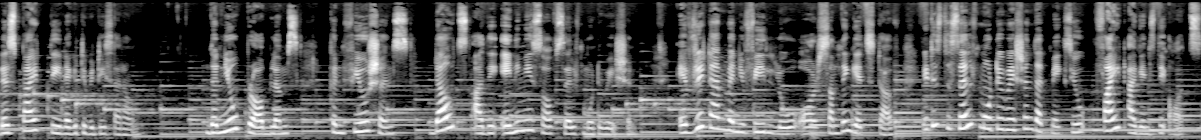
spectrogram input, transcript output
despite the negativities around. The new problems, confusions, Doubts are the enemies of self motivation. Every time when you feel low or something gets tough, it is the self motivation that makes you fight against the odds.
